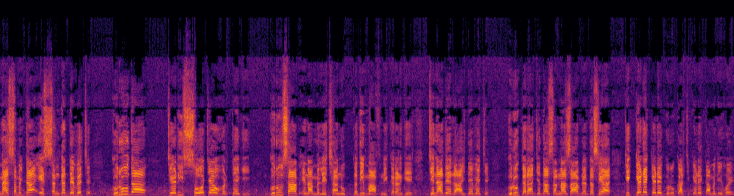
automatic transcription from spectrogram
ਮੈਂ ਸਮਝਦਾ ਇਹ ਸੰਗਤ ਦੇ ਵਿੱਚ ਗੁਰੂ ਦਾ ਜਿਹੜੀ ਸੋਚ ਹੈ ਉਹ ਵਰਤੇਗੀ। ਗੁਰੂ ਸਾਹਿਬ ਇਹਨਾਂ ਮਲੇਛਾਂ ਨੂੰ ਕਦੀ ਮਾਫ ਨਹੀਂ ਕਰਨਗੇ। ਜਿਨ੍ਹਾਂ ਦੇ ਰਾਜ ਦੇ ਵਿੱਚ ਗੁਰੂ ਘਰਾਂ, ਜਿੱਦਾਂ ਸਰਨਾ ਸਾਹਿਬ ਨੇ ਦੱਸਿਆ ਕਿ ਕਿਹੜੇ ਕਿਹੜੇ ਗੁਰੂ ਘਰ 'ਚ ਕਿਹੜੇ ਕੰਮ ਨਹੀਂ ਹੋਏ।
